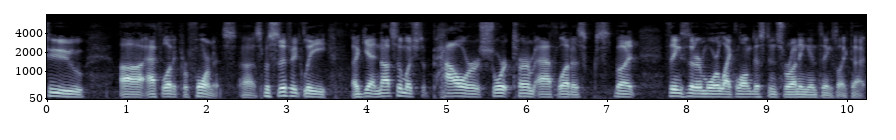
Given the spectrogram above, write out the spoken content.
to uh, athletic performance. Uh, specifically, again, not so much to power short term athletics, but things that are more like long distance running and things like that.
